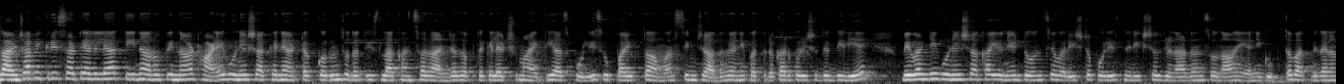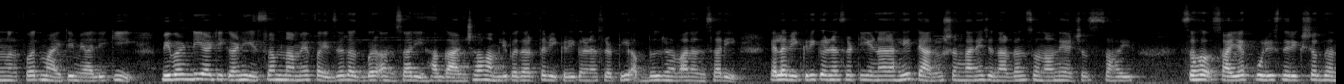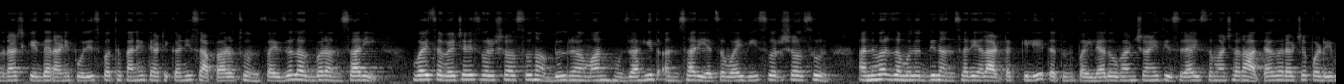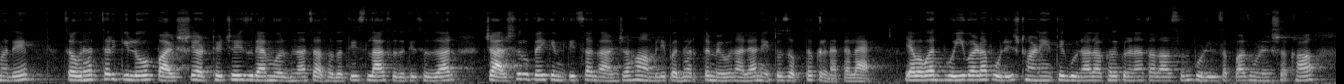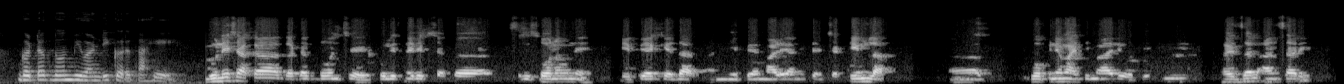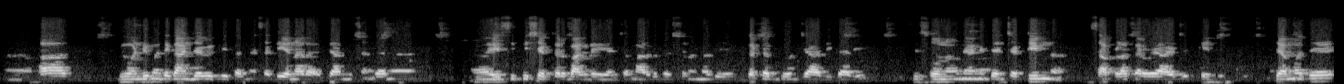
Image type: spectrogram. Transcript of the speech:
गांजा विक्रीसाठी आलेल्या तीन आरोपींना ठाणे गुन्हे शाखेने अटक करून सदतीस लाखांचा गांजा जप्त केल्याची माहिती आज पोलीस उपायुक्त अमरसिंग जाधव यांनी पत्रकार परिषदेत दिली आहे. भिवंडी गुन्हे शाखा युनिट दोनचे वरिष्ठ पोलीस निरीक्षक जनार्दन सोनावणे यांनी गुप्त बातमीदारांमार्फत माहिती मिळाली की भिवंडी या ठिकाणी इसम नामे फैजल अकबर अन्सारी हा गांजा अंमली पदार्थ विक्री करण्यासाठी अब्दुल रहमान अन्सारी याला विक्री करण्यासाठी येणार आहे. त्या अनुषंगाने जनार्दन सोनावणे याच्या सहाय्य सह सहाय्यक पोलीस निरीक्षक धनराज केदार आणि पोलीस पथकाने त्या ठिकाणी सापळा रचून फैजल अकबर अन्सारी वय चव्वेचाळीस वर्ष असून अब्दुल रहमान मुजाहिद अन्सारी याचं वय वीस वर्ष असून अनवर जमलुद्दीन अन्सारी याला अटक केली त्यातून पहिल्या दोघांच्या आणि तिसऱ्या इसमाच्या राहत्या घराच्या पडीमध्ये चौऱ्याहत्तर किलो पाचशे अठ्ठेचाळीस ग्रॅम वजनाचा सदतीस लाख सदतीस हजार चारशे रुपये किमतीचा गांजा हा अंमली पदार्थ मिळून आल्याने तो जप्त करण्यात आला आहे. याबाबत भोईवाडा पोलीस ठाणे येथे गुन्हा दाखल करण्यात आला असून पुढील तपास गुन्हे शाखा घटक दोन भिवंडी करत आहे. गुन्हे शाखा घटक दोनचे पोलीस निरीक्षक श्री सोनवणे एपीआय केदार आणि एपीआय माळे आणि त्यांच्या टीमला गोपनीय माहिती मिळाली होती की फैजल अन्सारी हा भिवंडीमध्ये गांजा विक्री करण्यासाठी येणार आहे. त्या अनुषंगानं एसीपी शेखर बागडे यांच्या मार्गदर्शनामध्ये घटक दोनचे अधिकारी सोनवणे आणि त्यांच्या टीमनं सापळा कारवाई आयोजित केली. त्यामध्ये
